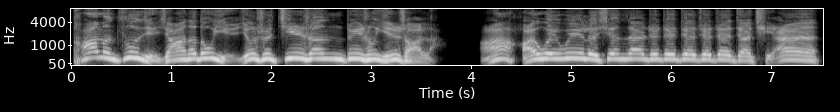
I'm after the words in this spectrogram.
他们自己家那都已经是金山堆成银山了啊，还会为了现在这这这这这这钱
